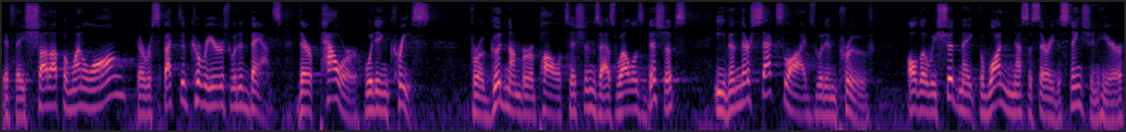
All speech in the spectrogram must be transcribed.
If they shut up and went along, their respective careers would advance, their power would increase. For a good number of politicians, as well as bishops, even their sex lives would improve. Although we should make the one necessary distinction here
